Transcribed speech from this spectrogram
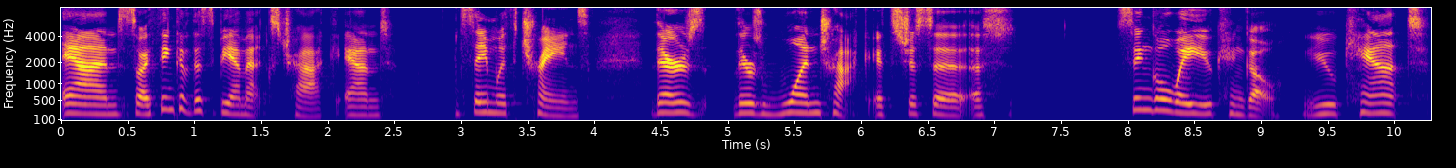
And so I think of this BMX track, and same with trains. There's there's one track. It's just a, a single way you can go. You can't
